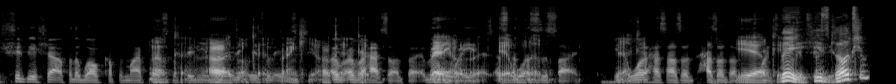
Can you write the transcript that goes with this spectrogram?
should be a shout out for the World Cup in my personal okay. opinion. All right, okay, thank you. Okay, over, okay. Hazard, but, but yeah, anyway, yeah, that's, yeah, that's the side. You know, what has Hazard Hazard done? Yeah, okay. Wait, he's Belgian.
